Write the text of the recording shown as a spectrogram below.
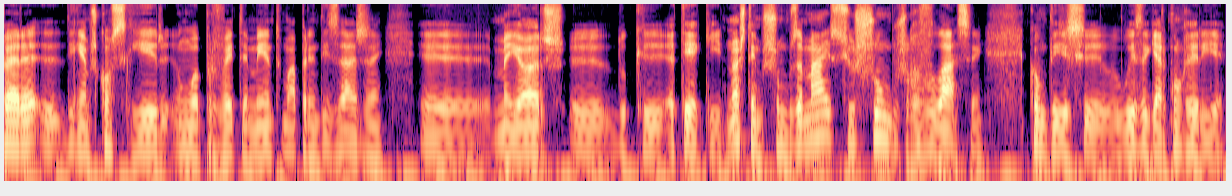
para, eh, digamos, conseguir um aproveitamento, uma aprendizagem eh, maiores eh, do que até aqui. Nós temos chumbos a mais, se os chumbos revelassem, como diz eh, Luís Aguiar Conraria,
